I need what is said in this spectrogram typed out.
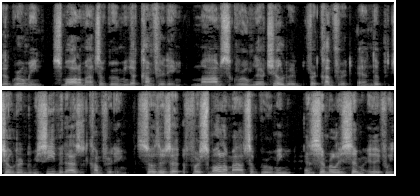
uh, grooming, small amounts of grooming are comforting. Moms groom their children for comfort, and the children receive it as comforting. So there's a for small amounts of grooming, and similarly, sim- if we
